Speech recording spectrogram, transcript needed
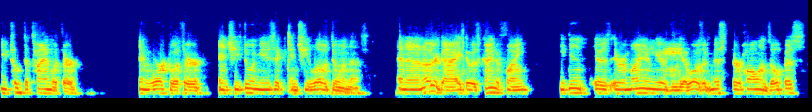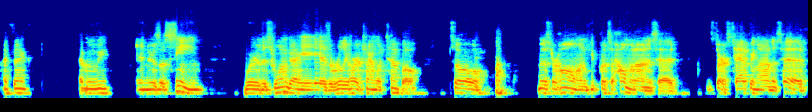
You took the time with her and worked with her, and she's doing music, and she loves doing this." And then another guy, it was kind of funny. He didn't. It was. It reminded me of the uh, what was it, Mr. Holland's Opus, I think, that movie. And there's a scene where this one guy he has a really hard time with tempo. So Mr. Holland, he puts a helmet on his head and starts tapping on his head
